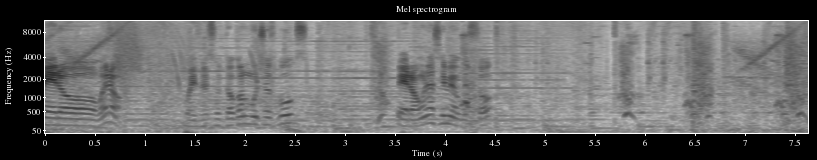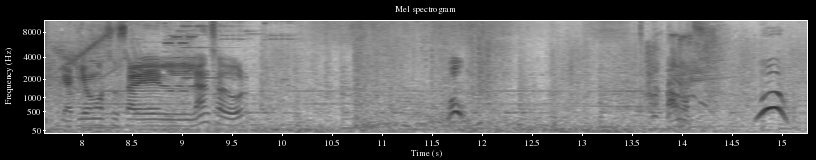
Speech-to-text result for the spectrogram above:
Pero bueno, pues resultó con muchos bugs. Pero aún así me gustó. Y aquí vamos a usar el lanzador. ¡Wow! Vamos. ¡Woo!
